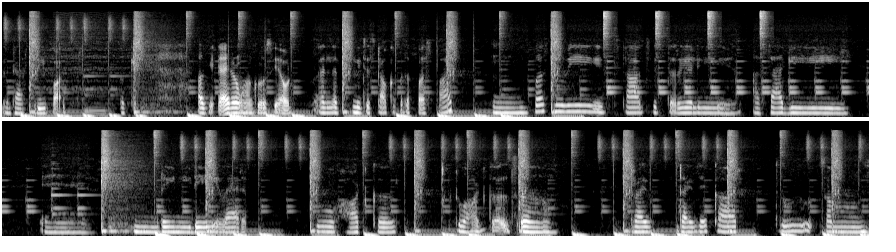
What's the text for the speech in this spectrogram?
it has three parts. Okay, okay. I don't want to gross you out. Uh, let me just talk about the first part. Mm, first movie it starts with really a saggy uh, rainy day where two hot girls, two hot girls uh, drive drive their car through some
